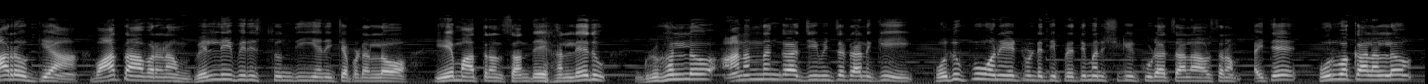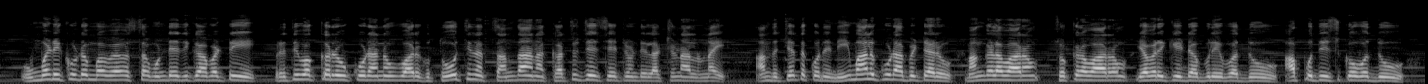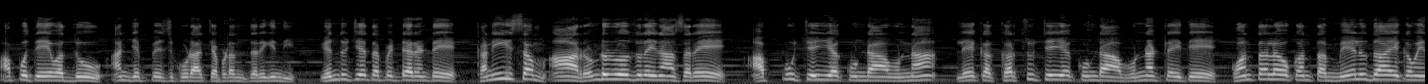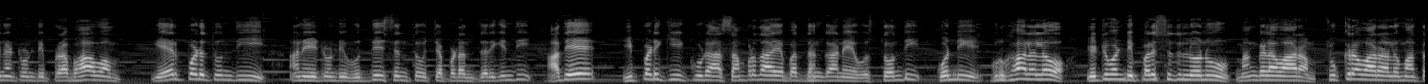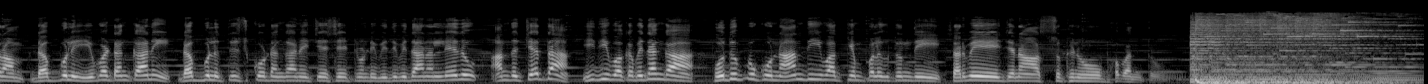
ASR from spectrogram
ఆరోగ్య వాతావరణం వెళ్ళి విరుస్తుంది అని చెప్పడంలో ఏమాత్రం సందేహం లేదు. గృహంలో ఆనందంగా జీవించటానికి పొదుపు అనేటువంటిది ప్రతి మనిషికి కూడా చాలా అవసరం. అయితే పూర్వకాలంలో ఉమ్మడి కుటుంబ వ్యవస్థ ఉండేది కాబట్టి ప్రతి ఒక్కరూ కూడాను వారికి తోచిన చందాన ఖర్చు చేసేటువంటి లక్షణాలు ఉన్నాయి అందుచేత కొన్ని నియమాలు కూడా పెట్టారు. మంగళవారం శుక్రవారం ఎవరికి డబ్బులు ఇవ్వద్దు అప్పు తీసుకోవద్దు అప్పు తేవద్దు అని చెప్పేసి కూడా చెప్పడం జరిగింది. ఎందుచేత పెట్టారంటే కనీసం ఆ రెండు రోజులైనా సరే అప్పు చేయకుండా ఉన్నా లేక ఖర్చు చేయకుండా ఉన్నట్లయితే కొంతలో కొంత మేలుదాయకమైనటువంటి ప్రభావం ఏర్పడుతుంది అనేటువంటి ఉద్దేశంతో చెప్పడం జరిగింది. అదే ఇప్పటికీ కూడా సంప్రదాయబద్ధంగానే వస్తోంది. కొన్ని గృహాలలో ఎటువంటి పరిస్థితుల్లోనూ మంగళవారం శుక్రవారాలు మాత్రం డబ్బులు ఇవ్వటం కానీ డబ్బులు తీసుకోవటం కానీ చేసేటువంటి విధి విధానం లేదు. అందుచేత ఇది ఒక విధంగా పొదుపుకు నాంది వాక్యం పలుకుతుంది. సర్వే జనా సుఖినో భవంతు.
